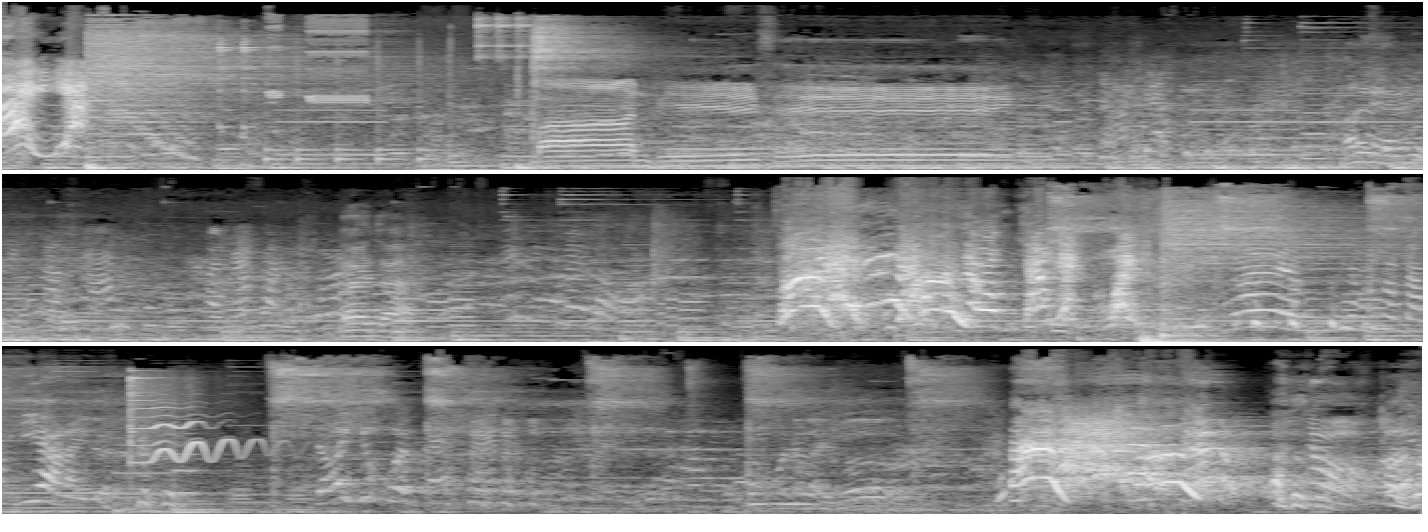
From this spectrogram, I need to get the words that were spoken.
ไอ้เหี้ยานผีสิงได้จ้ะเดี๋ยวช้างเด็กกล้วยเฮ้ยยังทำดำเหี้ยยอะไรเลยเดี๋ยวไอ้ยี่ขวดแปลกมึงกูเหนื่อยเวอร์เจ้าอะไร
